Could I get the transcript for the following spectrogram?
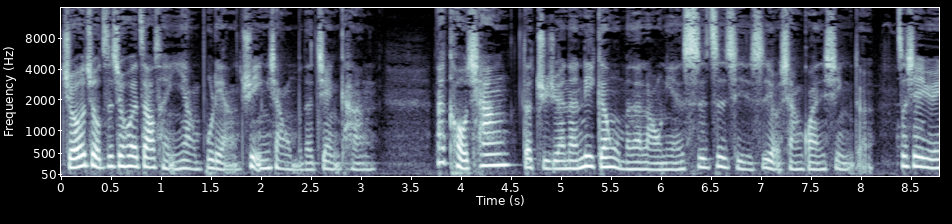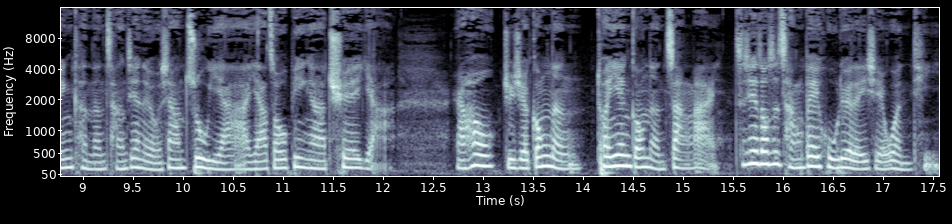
久而久之就会造成营养不良，去影响我们的健康。那口腔的咀嚼能力跟我们的老年失智其实是有相关性的。这些原因可能常见的有像蛀牙、牙周病啊、缺牙，然后咀嚼功能、吞咽功能障碍，这些都是常被忽略的一些问题。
